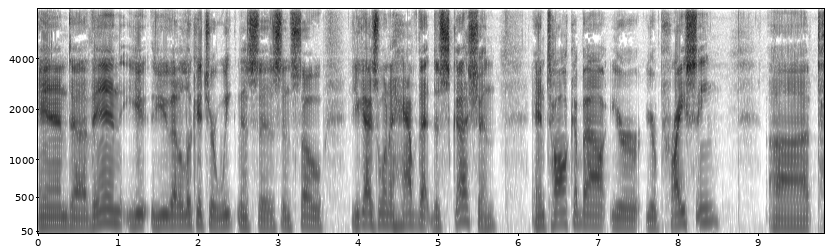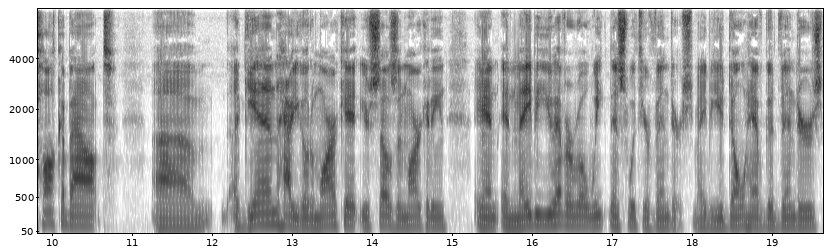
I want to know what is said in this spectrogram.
And uh, then you you got to look at your weaknesses. And so you guys want to have that discussion and talk about your your pricing. Uh, talk about um, again, how you go to market, your sales and marketing, and and maybe you have a real weakness with your vendors. Maybe you don't have good vendors.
